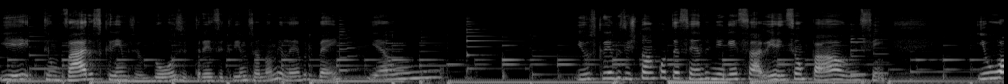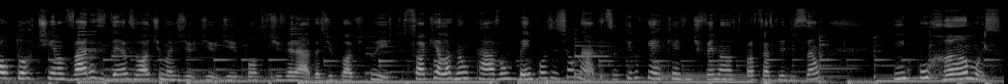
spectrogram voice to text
e tem vários crimes, 12, 13 crimes, eu não me lembro bem. E é um. E os crimes estão acontecendo ninguém sabe. E é em São Paulo, enfim. E o autor tinha várias ideias ótimas de, de, de pontos de viradas, de plot twist. Só que elas não estavam bem posicionadas. Aquilo que, que a gente fez no nosso processo de edição, empurramos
